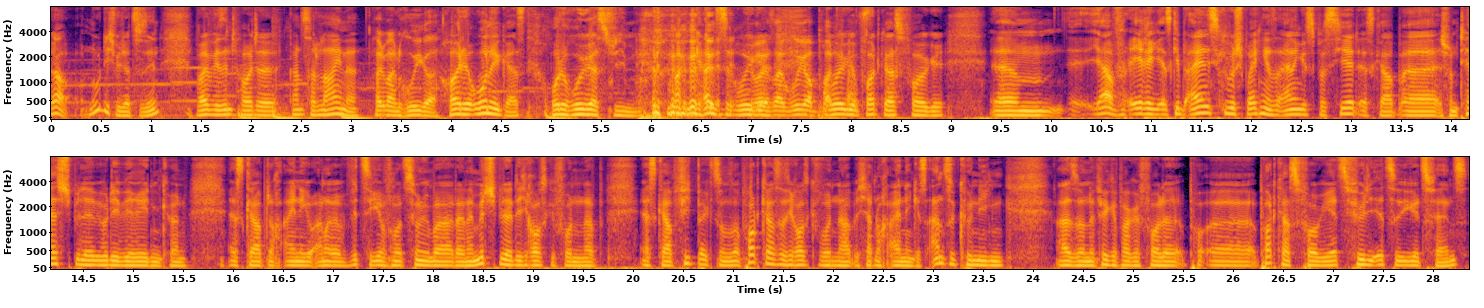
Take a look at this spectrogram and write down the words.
ja, nur dich wiederzusehen, weil wir sind heute ganz alleine. Heute mal ein ruhiger. Heute ohne Gast. Heute ruhiger Stream. Mal eine ganz ruhige, Ein ruhiger Podcast. ruhige Podcast-Folge. Ähm, ja, Erik, es gibt einiges zu besprechen, es ist einiges passiert. Es gab äh, schon Testspiele, über die wir reden können. Es gab noch einige andere witzige Informationen über deine Mitspieler, die ich rausgefunden habe. Es gab Feedback zu unserem Podcast, das ich rausgefunden habe. Ich habe noch einiges anzukündigen. Also eine pickepackevolle po äh, Podcast-Folge jetzt für die Itzo Eagles-Fans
